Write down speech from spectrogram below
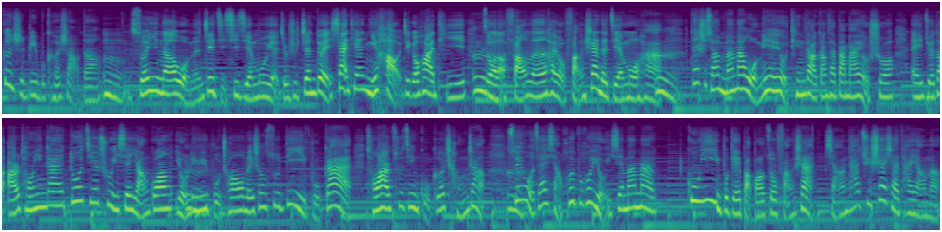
更是必不可少的。嗯，所以呢，我们这几期节目也就是针对夏天你好这个话题、嗯做了防蚊还有防晒的节目哈。嗯，但是小米妈妈，我们也有听到，刚才爸妈有说，哎，觉得儿童应该多接触一些阳光，有利于嗯补充维生素 D、补钙，从而促进骨骼成长。所以嗯我在想，会不会有一些妈妈故意不给宝宝做防晒，想让他去晒晒太阳呢？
